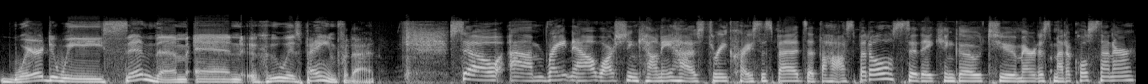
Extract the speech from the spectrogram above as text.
where do we send them and who is paying for that? So, um, right now, Washington County has three crisis beds at the hospital. So, they can go to Meritus Medical Center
